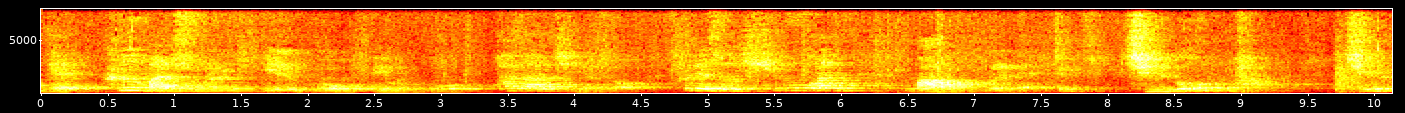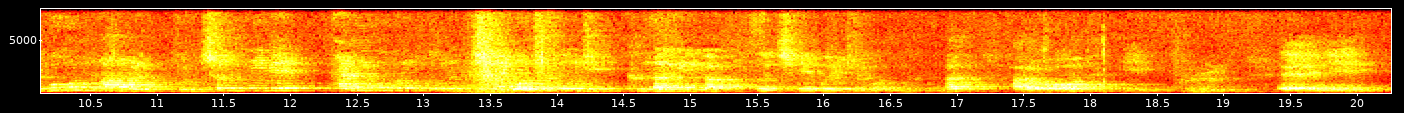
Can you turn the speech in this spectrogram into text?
이제 그 말씀을 읽고 배우고 받아지면서 그래서 희루한 마음을 내, 즉 즐거운 마음, 즐거운 마음을 부처님의 밝음으로부터는 최고 즐거운지 극락이니까 그 최고의 즐거운 극락 바로 이 불, 에, 이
